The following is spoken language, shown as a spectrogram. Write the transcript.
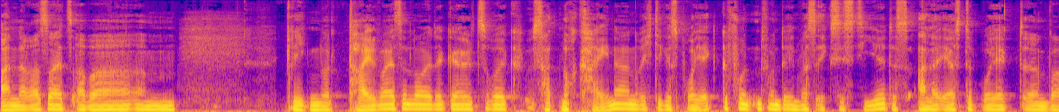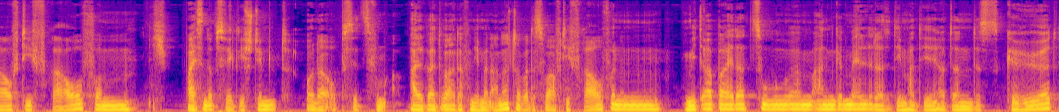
Andererseits aber ähm, kriegen nur teilweise Leute Geld zurück. Es hat noch keiner ein richtiges Projekt gefunden, von denen was existiert. Das allererste Projekt ähm, war auf die Frau vom, ich weiß nicht, ob es wirklich stimmt oder ob es jetzt vom Albert war oder von jemand anders, aber das war auf die Frau von einem Mitarbeiter zu ähm, angemeldet. Also dem hat die hat dann das gehört.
